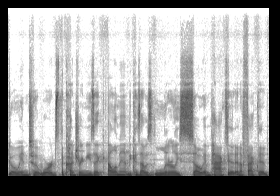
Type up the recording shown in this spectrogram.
go into towards the country music element because I was literally so impacted and affected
